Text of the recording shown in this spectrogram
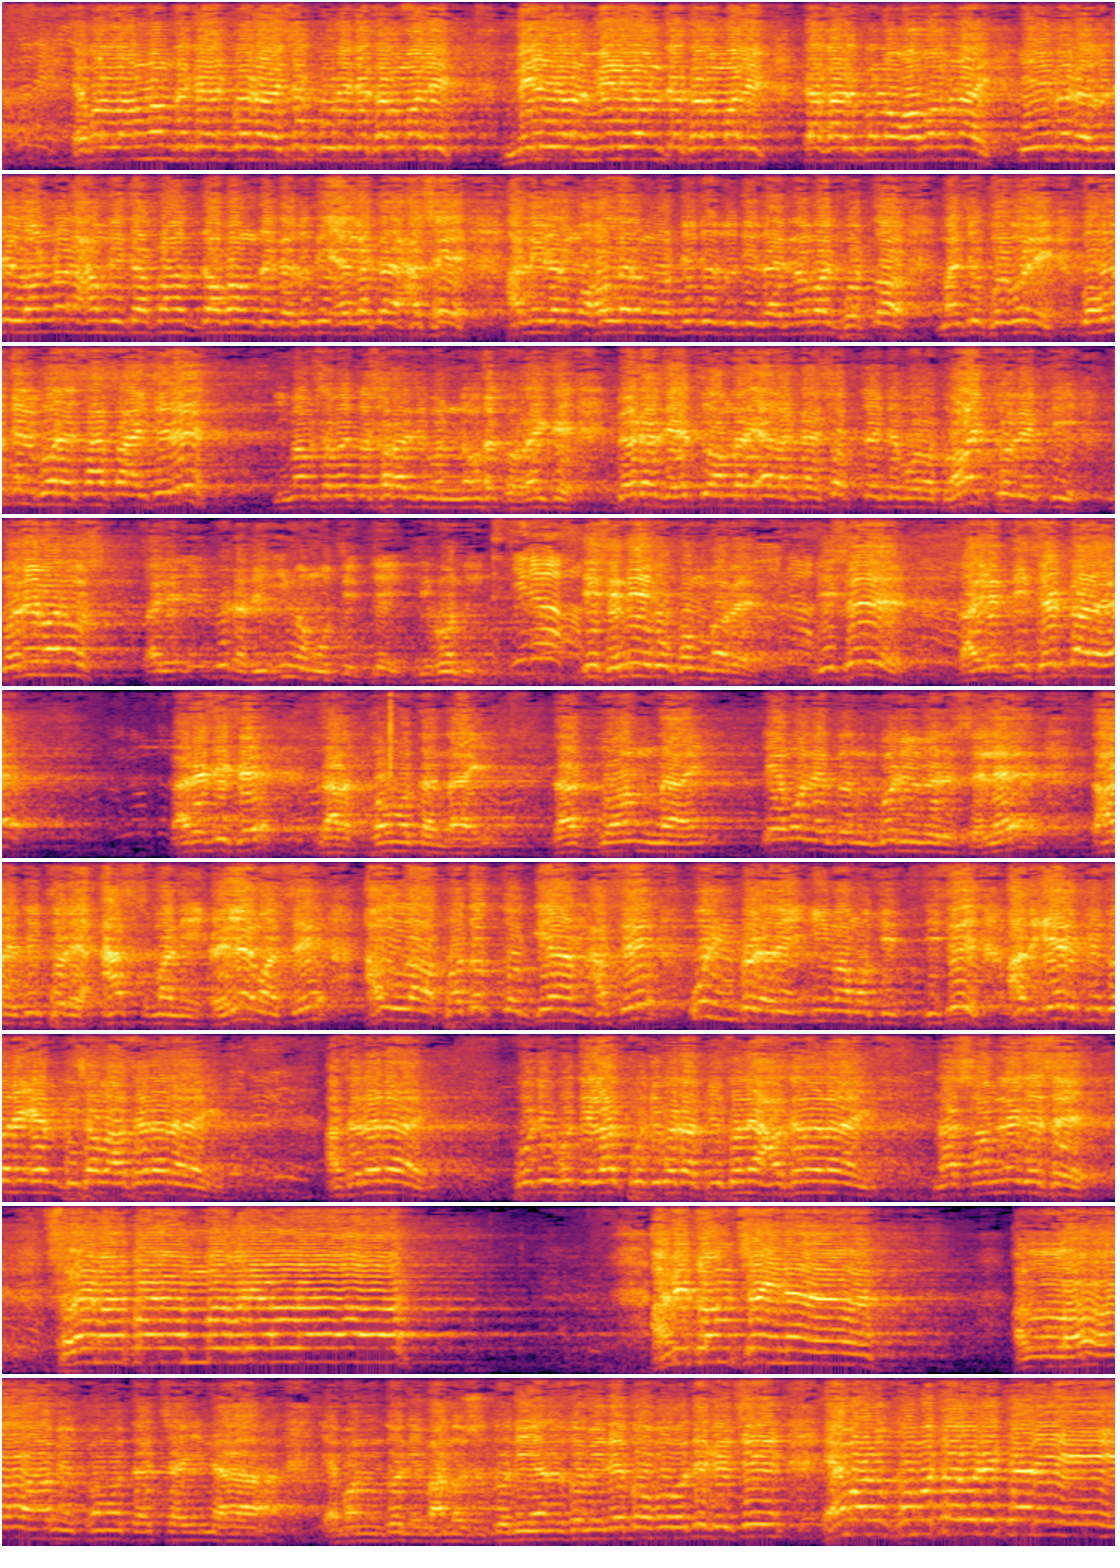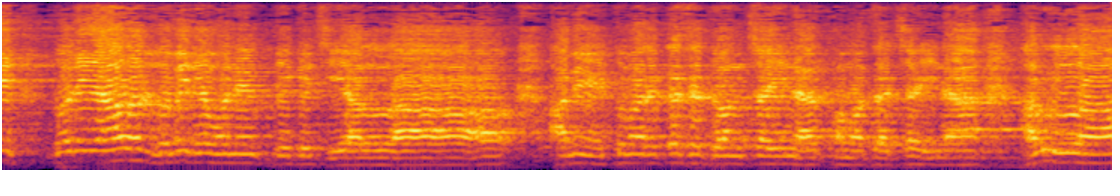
এবার লন্ডন থেকে একবার এসে কোটি টাকার মালিক মিলিয়ন মিলিয়ন টাকার মালিক টাকার কোনো অভাব নাই। এই বেটা যদি লন্ডন আমেরিকা ফ্রান্স জাপান থেকে যদি এলাকায় আসে আর নিজের মহল্লার মসজিদে যদি যায় নামাজ পড়তো মানুষ করব নি বহুদিন পরে চাষা আইছে রে। ইমাম সাহেব তো সারা জীবন নামাজ পড়াইছে। বেটা যেহেতু আমরা এলাকায় সবচেয়ে বড় ধনাঢ্য ব্যক্তি ধনী মানুষ তাহলে এই বেটারে ইমামতি দেই দিবনি দিছে নি এরকম ভাবে। দিছে? তাইলে দিছে কারে? কারে দিছে? যার ক্ষমতা নাই যার জন নাই এমন একজন গরিবের ছেলে তার ভিতরে আসমানি এলেম আছে আল্লাহ প্রদত্ত জ্ঞান আছে ওই বেড়ারে ইমামতি দিছে আর এর পিছনে এম পিছাব আছে না নাই? আছে না নাই? কোটিপতি, লাখ কোটি কোটা পিছনে আছে না নাই? না, সামনে গেছে। সোলাইমান পয়গম্বর বলে, আল্লাহ, আমি দম চাই না। আল্লাহ, আমি ক্ষমতা চাই না। এমন ধনী মানুষ দুনিয়ার জমিনে বহু দেখেছে, এমন ক্ষমতার অধিকারে দুনিয়ার জমিনে অনেক দেখেছি, আল্লাহ। আমি তোমার কাছে ধন চাই না, ক্ষমতা চাই না। আল্লাহ,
